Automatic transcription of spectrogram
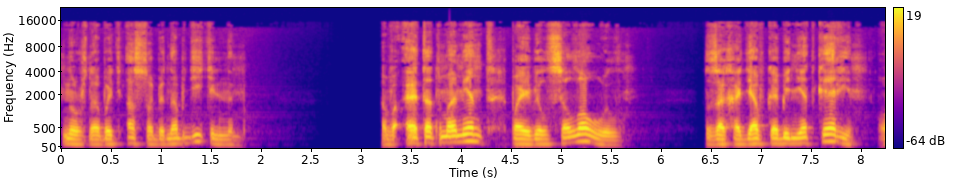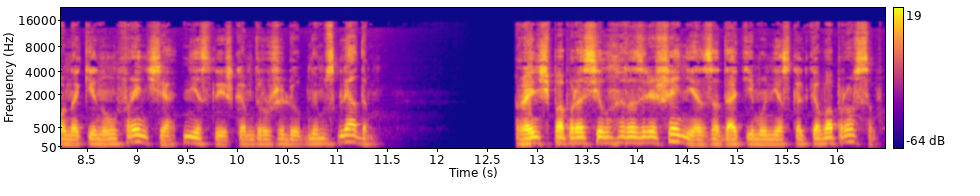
нужно быть особенно бдительным. В этот момент появился Лоуэлл. Заходя в кабинет Кэрри, он окинул Френча не слишком дружелюбным взглядом. Френч попросил разрешения задать ему несколько вопросов.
